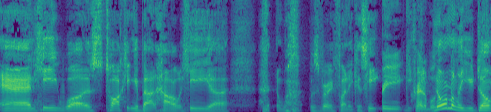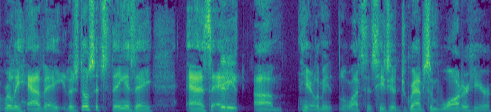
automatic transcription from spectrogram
and he was talking about how he. Uh, it was very funny because he incredible. Normally, you don't really have a. There's no such thing as a as a. Um, here, let me watch this. He's going to grab some water here,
